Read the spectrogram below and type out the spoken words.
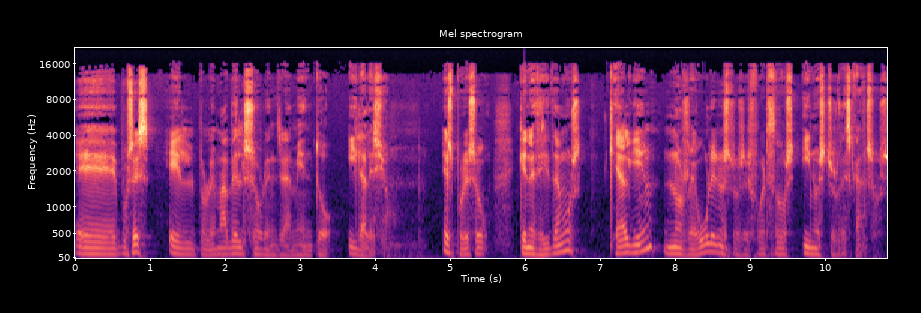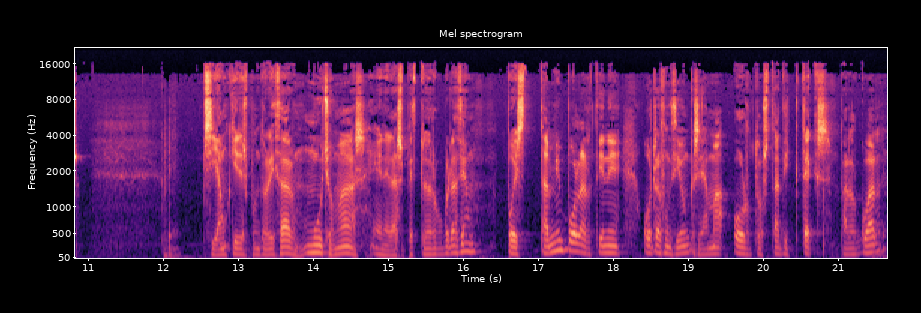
eh, pues es el problema del sobreentrenamiento y la lesión. Es por eso que necesitamos que alguien nos regule nuestros esfuerzos y nuestros descansos. Si aún quieres puntualizar mucho más en el aspecto de recuperación, pues también Polar tiene otra función que se llama Orthostatic Text, para el cual,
